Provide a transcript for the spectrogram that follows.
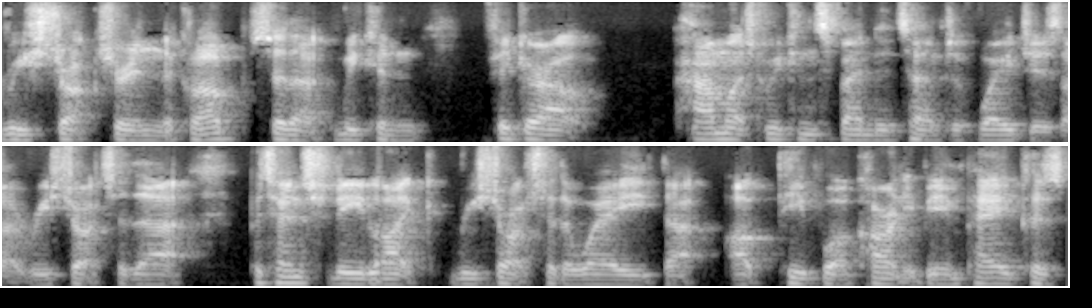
restructuring the club so that we can figure out how much we can spend in terms of wages, like restructure that, potentially like restructure the way that people are currently being paid. Because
